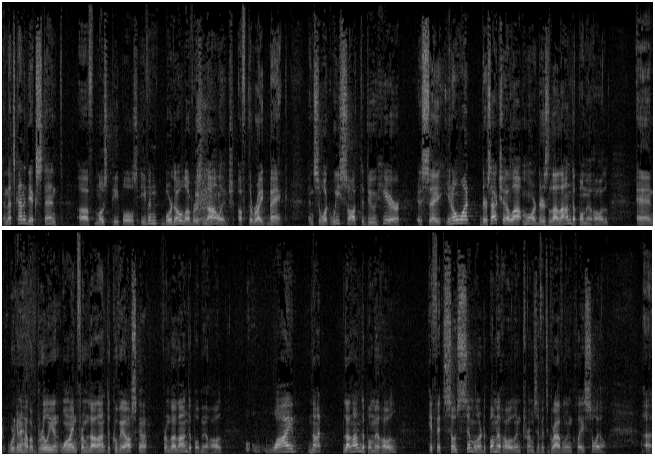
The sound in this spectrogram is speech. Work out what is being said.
And that's kind of the extent of most people's, even Bordeaux lovers' knowledge of the right bank. And so what we sought to do here is say, you know what, there's actually a lot more. There's Lalande de Pomerol, and we're going to have a brilliant wine from Lalande, the Cuvée Oscar, from Lalande de Pomerol. Why not Lalande de Pomerol if it's so similar to Pomerol in terms of its gravel and clay soil? Uh,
